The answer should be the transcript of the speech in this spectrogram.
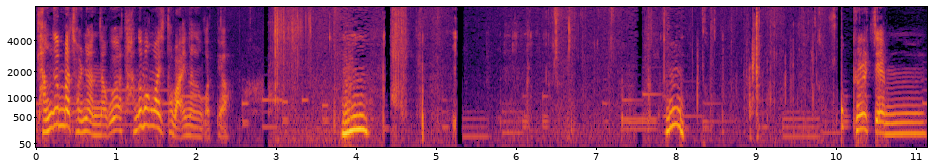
당근 맛 전혀 안 나고요 단호박 맛이 더 많이 나는 것 같아요 음. 음. 귤잼 음.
